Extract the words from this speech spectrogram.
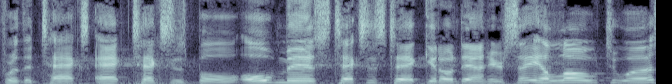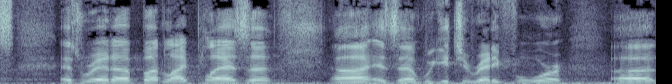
for the TaxAct Texas Bowl. Ole Miss, Texas Tech, get on down here. Say hello to us as we're at uh, Bud Light Plaza uh, as uh, we get you ready for uh,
